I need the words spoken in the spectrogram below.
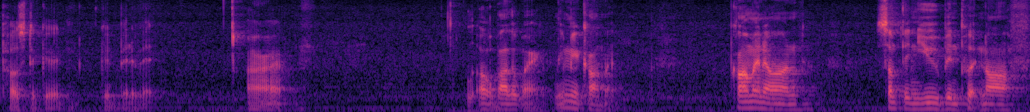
post a good, good bit of it. All right. Oh, by the way, leave me a comment. Comment on something you've been putting off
